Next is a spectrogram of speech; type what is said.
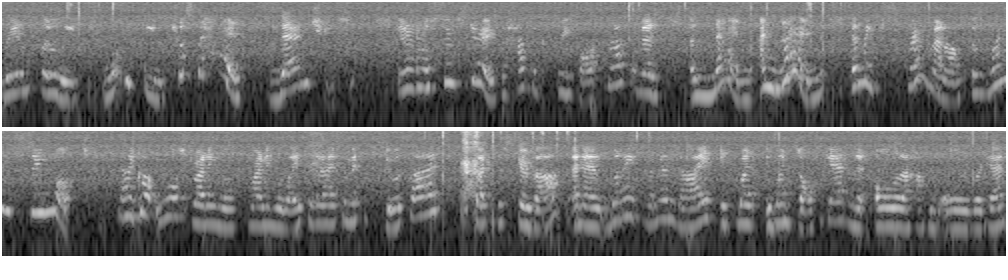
really slowly, look at you, just ahead, then chase you. You know, it was so scary. So I had like three hearts left, and then and then and then then my sprint ran off because running so much. And I got lost running running away, so then I committed suicide, so I could just go back. And then when I when I died, it went it went dark again, and then all of that happened all over again.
